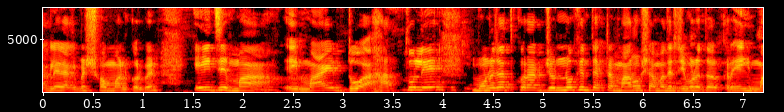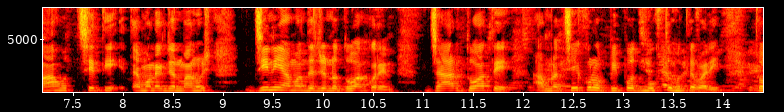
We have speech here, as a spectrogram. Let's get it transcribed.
আগলে রাখবেন সম্মান করবেন। এই যে মা এই মায়ের দোয়া হাত তুলে মনোজাত করার জন্য কিন্তু একটা মানুষ আমাদের জীবনে দরকার। এই মা হচ্ছে তেমন একজন মানুষ যিনি আমাদের জন্য দোয়া করেন। যার দোয়াতে আমরা যে কোনো বিপদ মুক্ত হতে পারি। তো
